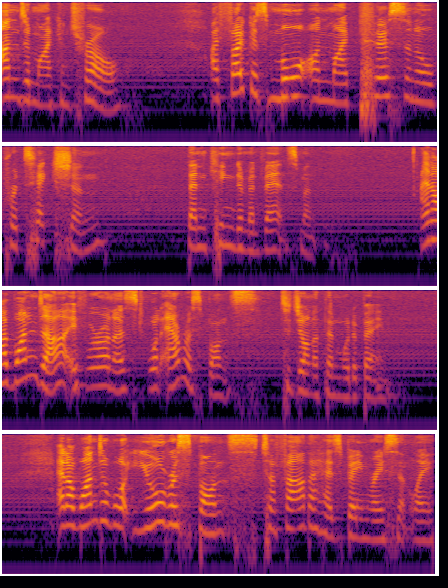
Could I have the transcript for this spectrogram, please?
under my control. I focus more on my personal protection than kingdom advancement. And I wonder, if we're honest, what our response to Jonathan would have been. And I wonder what your response to Father has been recently.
